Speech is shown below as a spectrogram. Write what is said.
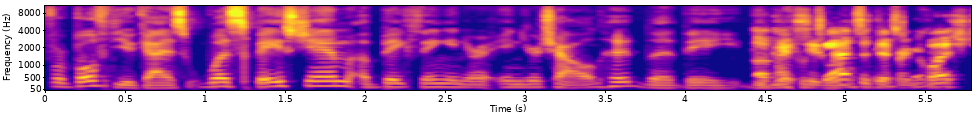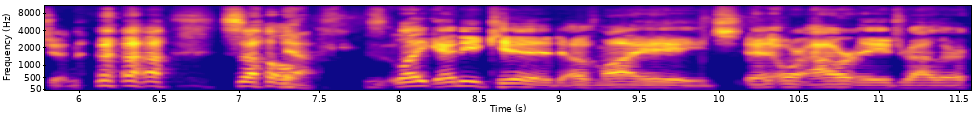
for both of you guys, was Space Jam a big thing in your in your childhood? The the, the okay, Michael see, Jordan that's a different Jam? question. so, yeah. like any kid of my age eh, or our age, rather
